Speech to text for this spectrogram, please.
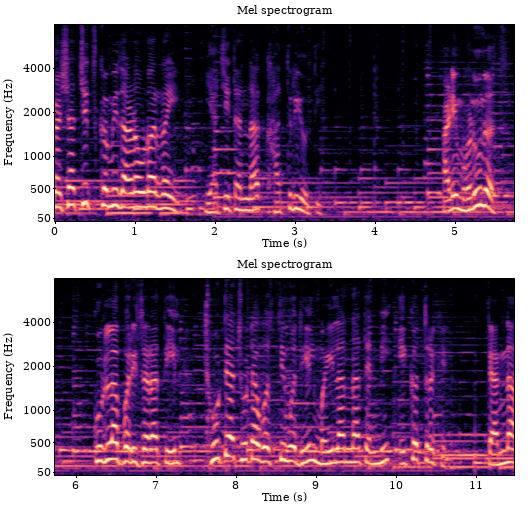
कशाचीच कमी जाणवणार नाही याची त्यांना खात्री होती. आणि म्हणूनच कुर्ला परिसरातील छोट्या छोट्या वस्तीमधील महिलांना त्यांनी एकत्र केले. त्यांना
